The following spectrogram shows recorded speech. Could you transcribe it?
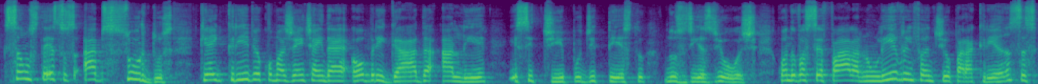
que são os textos absurdos, que é incrível como a gente ainda é obrigada a ler esse tipo de texto nos dias de hoje. Quando você fala num livro infantil para crianças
